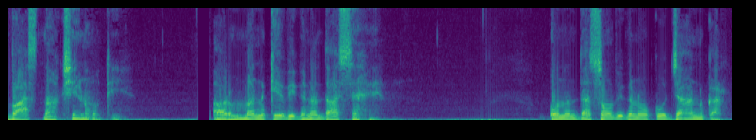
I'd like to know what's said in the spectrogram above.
वासना क्षीण होती है। और मन के विघ्न दस हैं। उन दसों विघ्नों को जानकर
